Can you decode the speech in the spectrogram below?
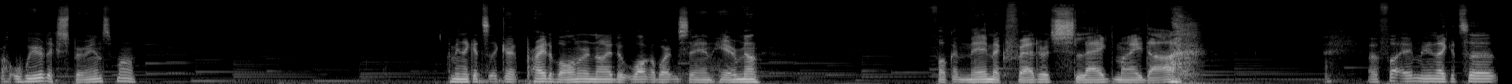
a, weird experience, man. I mean, like it's like a pride of honor now to walk about and saying, "Here, man, fucking May McFrederick slagged my dad." I mean, like it's a.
